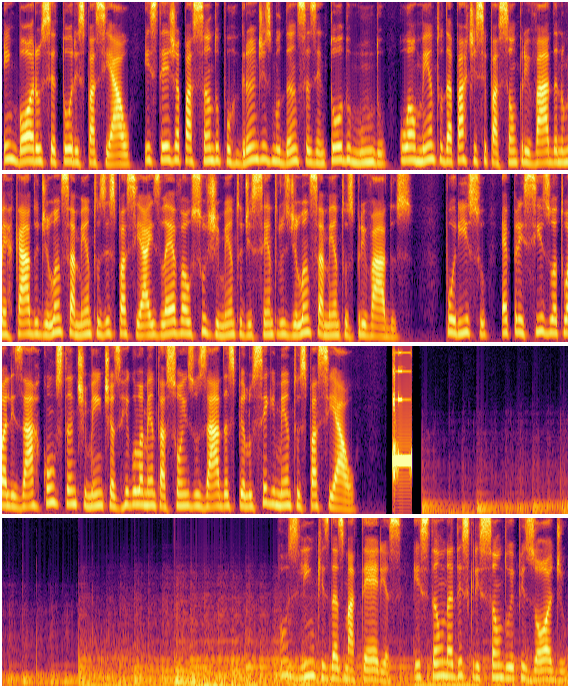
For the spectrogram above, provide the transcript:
Embora o setor espacial esteja passando por grandes mudanças em todo o mundo, o aumento da participação privada no mercado de lançamentos espaciais leva ao surgimento de centros de lançamentos privados. Por isso, é preciso atualizar constantemente as regulamentações usadas pelo segmento espacial. Os links das matérias estão na descrição do episódio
